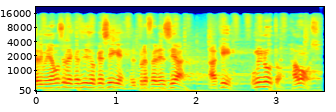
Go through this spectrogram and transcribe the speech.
Terminamos el ejercicio. ¿Qué sigue? El preferencial. Aquí, un minuto. Vamos.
